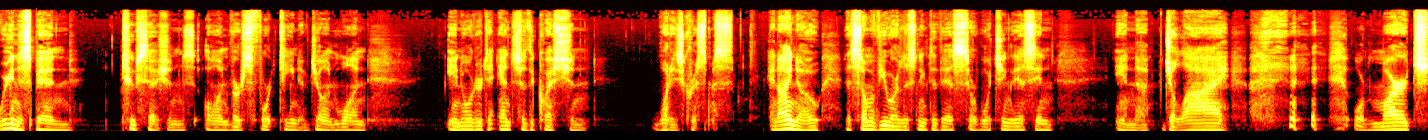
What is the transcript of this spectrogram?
We're going to spend two sessions on verse 14 of John 1 in order to answer the question, What is Christmas? And I know that some of you are listening to this or watching this in, in uh, July or March.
